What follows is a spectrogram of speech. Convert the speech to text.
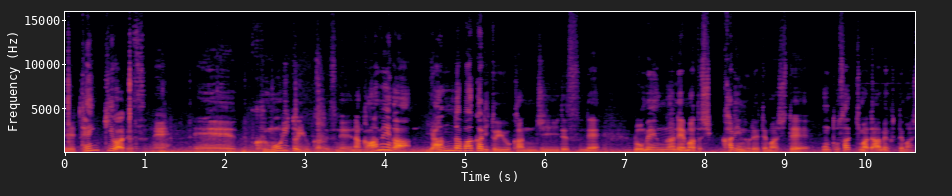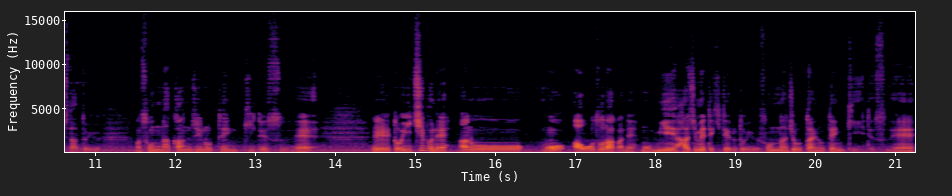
えー、天気はですね、えー、曇りというかですねなんか雨が止んだばかりという感じですね。路面がねまだしっかり濡れてましてほんとさっきまで雨降ってましたという、まあ、そんな感じの天気ですね。えーと、一部ね、あのー、もう青空がねもう見え始めてきているというそんな状態の天気ですね。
